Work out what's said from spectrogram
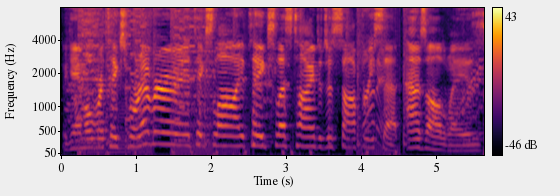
The game over takes forever, it takes long, it takes less time to just soft reset, as always.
